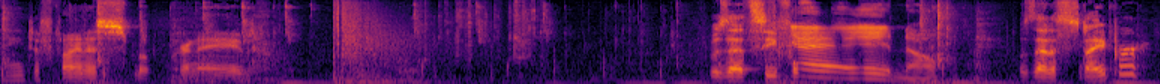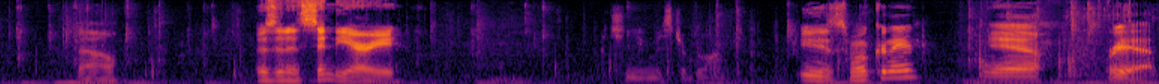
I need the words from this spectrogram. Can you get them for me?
I need to find a smoke grenade. Was that C4? Yay! No, Was that a sniper? no. It was an incendiary. Watching you, Mr. Blunt. You need a smoke grenade? Yeah. Where you at?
